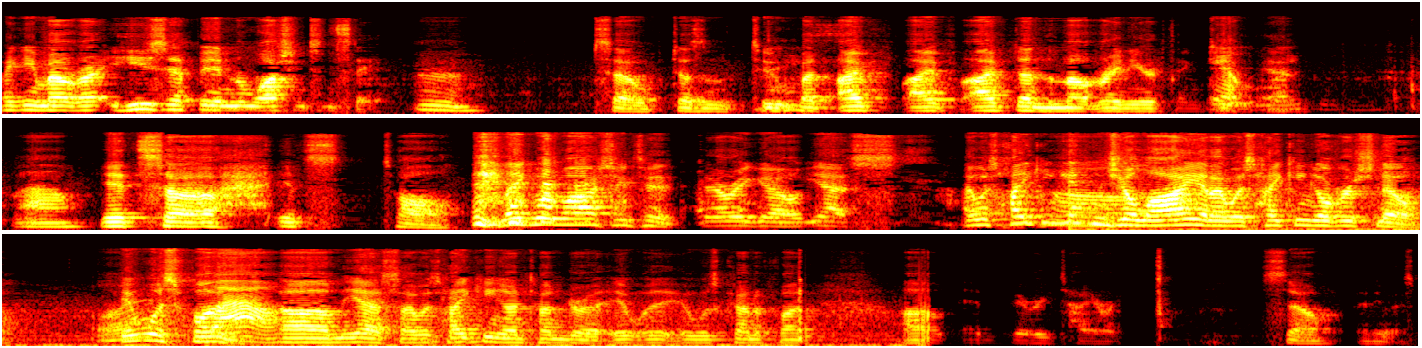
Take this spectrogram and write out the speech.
Hiking Mount right. He's up in Washington State, Mm. So it doesn't too. But I've I've I've done the Mount Rainier thing too. Yeah, and Wow. it's uh, it's tall. Lakewood, Washington. There we go. Yes, I was hiking it in. July, and I was hiking over snow. It was fun. Wow. Um, yes, I was hiking on tundra. It was it was kind of fun, um, and very tiring. So, anyways,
